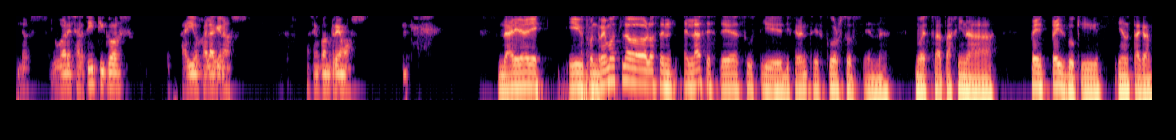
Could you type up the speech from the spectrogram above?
los lugares artísticos, ahí ojalá que nos, nos encontremos. Dale, dale. Y pondremos los enlaces de sus diferentes cursos en nuestra página Facebook y Instagram.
